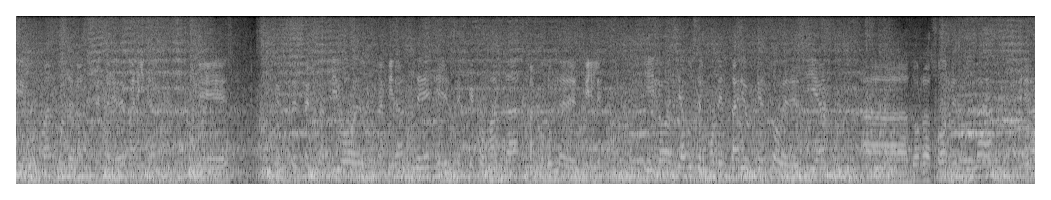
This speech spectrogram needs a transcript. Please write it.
que un mando de la Secretaría de Marina eh, representativo de un almirante es el que comanda la columna de desfile. Y lo hacíamos el comentario que esto obedecía a dos razones. Una era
